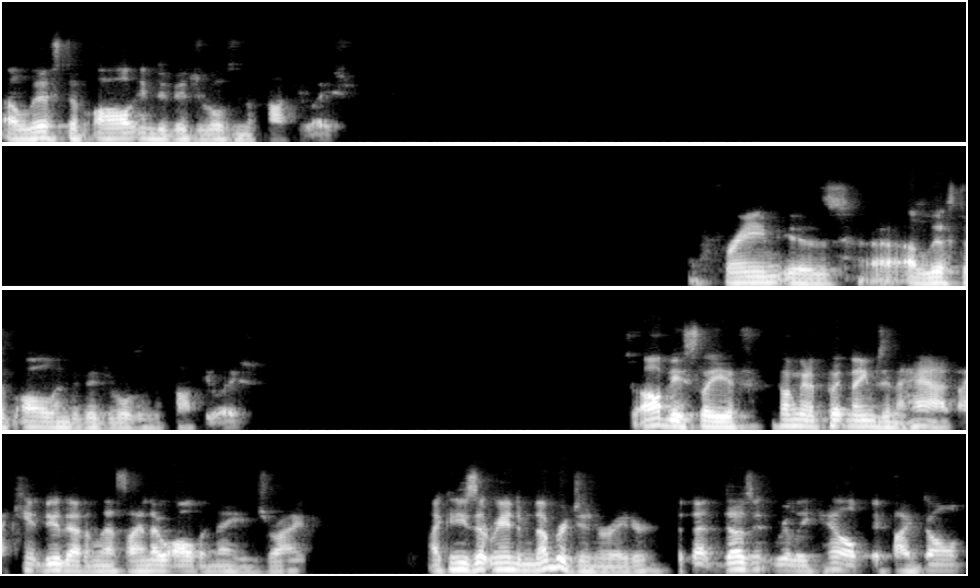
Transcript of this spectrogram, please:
a list of all individuals in the population. Frame is uh, a list of all individuals in the population. So obviously, if, if I'm going to put names in a hat, I can't do that unless I know all the names, right? I can use that random number generator, but that doesn't really help if I don't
